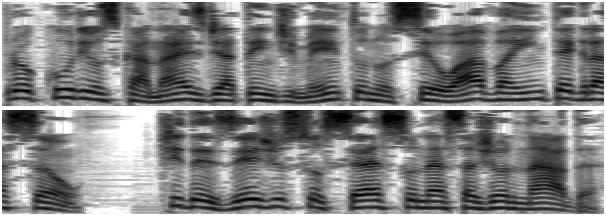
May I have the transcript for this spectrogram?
Procure os canais de atendimento no seu AVA Integração. Te desejo sucesso nessa jornada.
